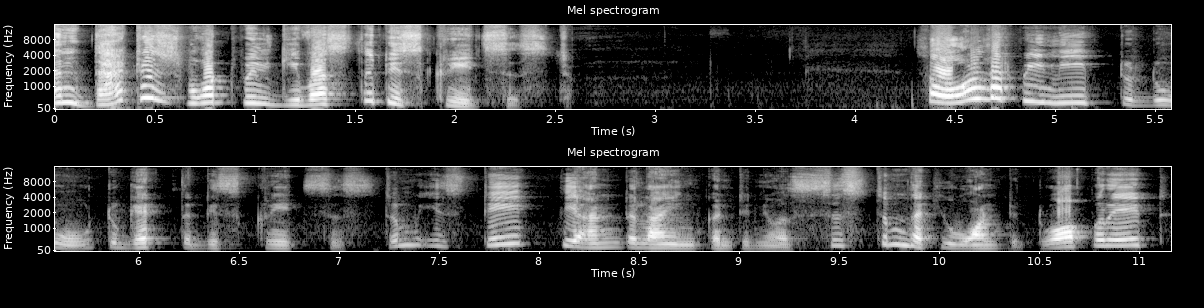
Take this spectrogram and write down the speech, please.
and that is what will give us the discrete system. So, all that we need to do to get the discrete system is take the underlying continuous system that you wanted to operate,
